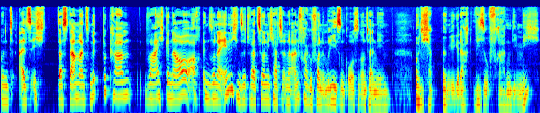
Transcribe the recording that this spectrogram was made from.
Und als ich das damals mitbekam, war ich genau auch in so einer ähnlichen Situation. Ich hatte eine Anfrage von einem riesengroßen Unternehmen. Und ich habe irgendwie gedacht, wieso fragen die mich?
